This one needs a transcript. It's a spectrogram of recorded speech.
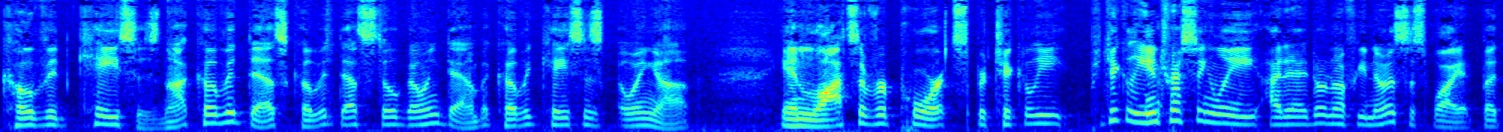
COVID cases, not COVID deaths. COVID deaths still going down, but COVID cases going up. In lots of reports, particularly particularly interestingly, I, I don't know if you noticed this, Wyatt, but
